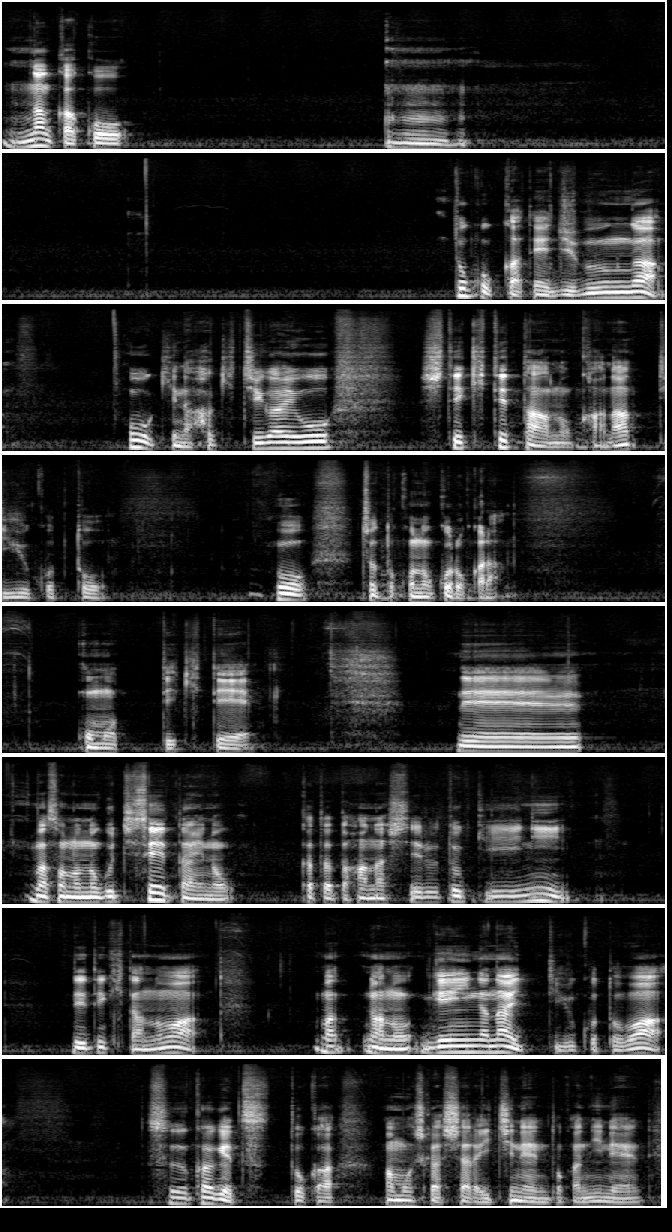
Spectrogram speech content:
なんかこううんどこかで自分が大きな履き違いをしてきてたのかなっていうことをちょっとこの頃から思ってきてで、まあ、その野口生態の方と話してる時に出てきたのは、まあ、あの原因がないっていうことは数ヶ月とか、まあ、もしかしたら1年とか2年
